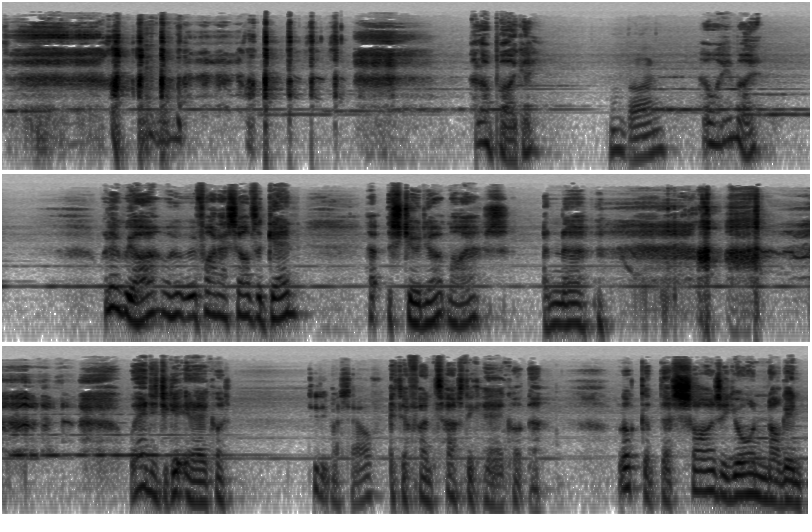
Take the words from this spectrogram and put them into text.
Hello, Pikey. Brian. How are you, mate? Well, here we are. We we find ourselves again at the studio at my house. And, uh, where did you get your haircut? Did it myself. It's a fantastic haircut, that. Look at the size of your noggin.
